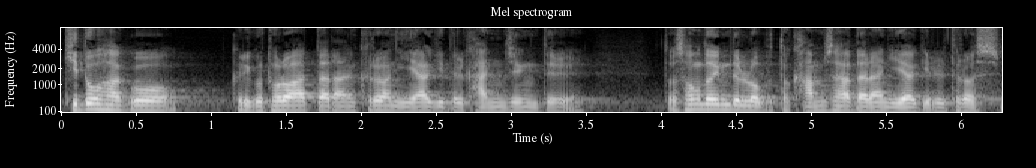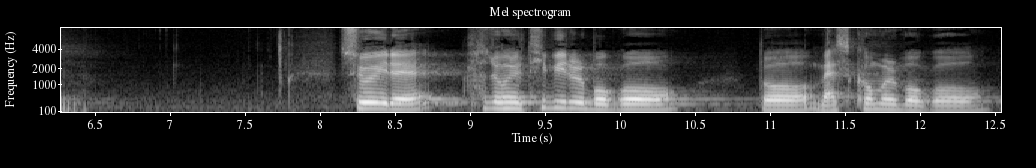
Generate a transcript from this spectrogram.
기도하고 그리고 돌아왔다라는 그런 이야기들 간증들 또 성도님들로부터 감사하다라는 이야기를 들었습니다. 수요일에 하루 종일 TV를 보고 또 매스컴을 보고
